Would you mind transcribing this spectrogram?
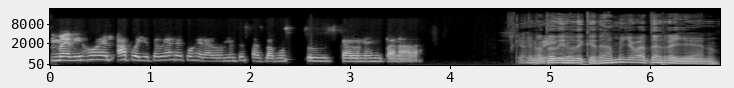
me dijo él, ah, pues yo te voy a recoger a dónde te estás. Vamos a buscar una empanada. y no te dijo de que déjame llevarte relleno.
